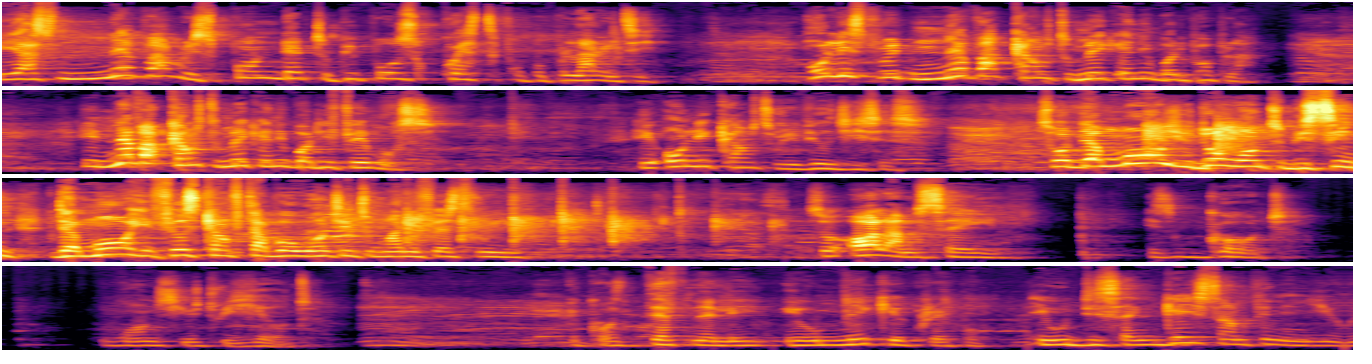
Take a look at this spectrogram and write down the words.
He has never responded to people's quest for popularity. Holy Spirit never comes to make anybody popular. He never comes to make anybody famous. He only comes to reveal Jesus. So the more you don't want to be seen, the more he feels comfortable wanting to manifest through you. So all I'm saying is God wants you to yield. Because definitely he will make you cripple. He will disengage something in you.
